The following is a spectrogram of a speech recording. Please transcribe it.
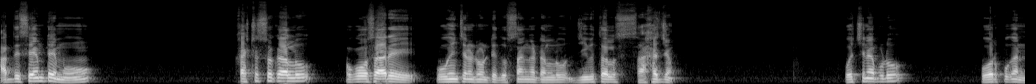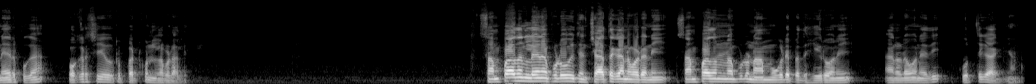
At the same time కష్టసుఖాలు ఒక్కోసారి ఊహించినటువంటి దుస్సంఘటనలు జీవితాలు సహజం. వచ్చినప్పుడు ఓర్పుగా నేర్పుగా ఒకరి చేయి ఒకరు పట్టుకుని నిలబడాలి. సంపాదన లేనప్పుడు ఇతను చేతగానివాడని సంపాదన ఉన్నప్పుడు నా మొగుడే పెద్ద హీరో అని అనడం అనేది పూర్తిగా అజ్ఞానం.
